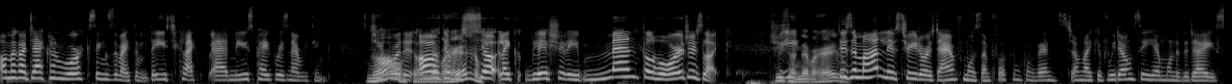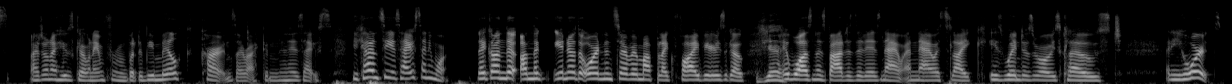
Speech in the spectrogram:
Oh my god, Declan O'Rourke sings about them. They used to collect uh, newspapers and everything. Two No, brothers. Oh, they were heard of them. so like literally mental hoarders. Like. Jeez, I've never heard of There's a man lives three doors down from us. I'm fucking convinced. I'm like, if we don't see him one of the days, I don't know who's going in for him, but it'll be milk cartons, I reckon, in his house. You can't see his house anymore. Like on the on the you know the ordnance survey map like five years ago, Yeah. it wasn't as bad as it is now, and now it's like his windows are always closed, and he hoards.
